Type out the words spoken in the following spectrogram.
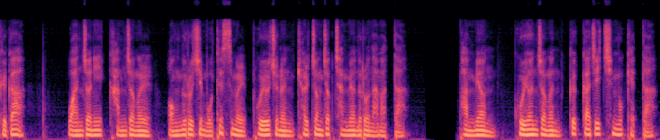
그가 완전히 감정을 억누르지 못했음을 보여주는 결정적 장면으로 남았다. 반면 고현정은 끝까지 침묵했다.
